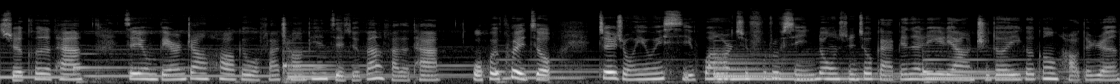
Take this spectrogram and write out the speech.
学科的他，借用别人账号给我发长篇解决办法的他，我会愧疚。这种因为喜欢而去付诸行动、寻求改变的力量，值得一个更好的人。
